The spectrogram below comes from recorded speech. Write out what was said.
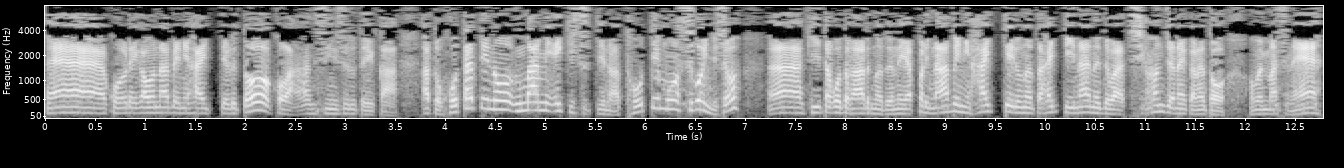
えー、これがお鍋に入ってると、こう、安心するというか。あと、ホタテの旨味エキスっていうのはとてもすごいんでしょあ聞いたことがあるのでね、やっぱり鍋に入っているのと入っていないのでは違うんじゃないかなと思いますね。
